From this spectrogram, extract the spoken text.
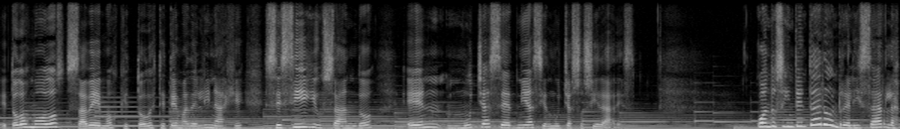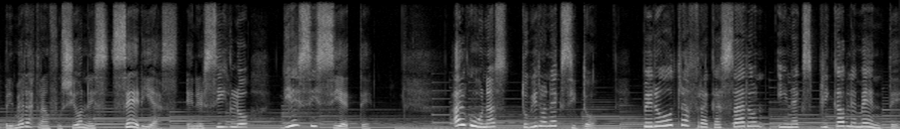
De todos modos, sabemos que todo este tema del linaje se sigue usando en muchas etnias y en muchas sociedades. Cuando se intentaron realizar las primeras transfusiones serias en el siglo XVII, algunas tuvieron éxito, pero otras fracasaron inexplicablemente,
